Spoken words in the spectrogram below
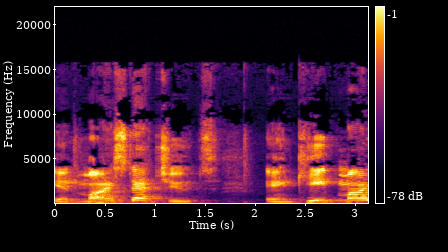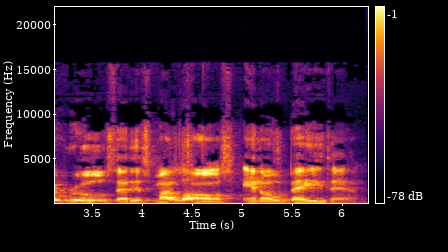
in my statutes and keep my rules, that is my laws, and obey them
